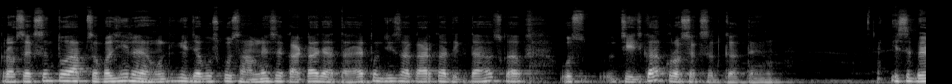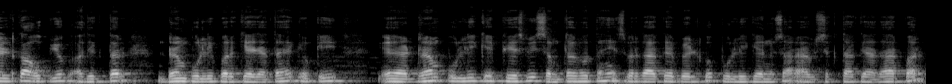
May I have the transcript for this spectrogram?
क्रॉस सेक्शन तो आप समझ ही रहे होंगे कि जब उसको सामने से काटा जाता है तो जिस आकार का दिखता है, उसका, उस चीज़ का क्रॉस सेक्शन कहते हैं। इस बेल्ट का उपयोग अधिकतर ड्रम पुली पर किया जाता है, क्योंकि ड्रम पुली के फेस भी समतल होते हैं। इस प्रकार के बेल्ट को पुली के अनुसार आवश्यकता के आधार पर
